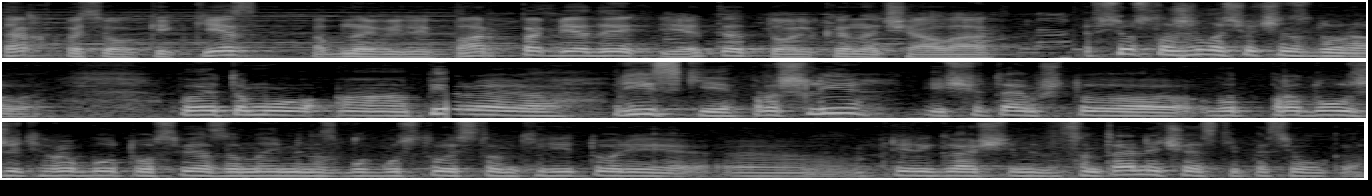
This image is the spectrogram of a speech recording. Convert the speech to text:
Так в поселке Кес обновили парк Победы, и это только начало. Все сложилось очень здорово. Поэтому а, первые риски прошли и считаем, что вот продолжить работу, связанную именно с благоустройством территории, э, прилегающей именно центральной части поселка,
